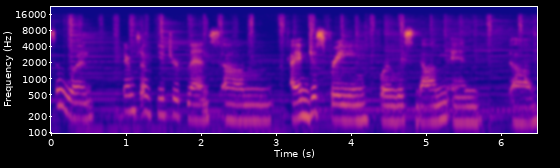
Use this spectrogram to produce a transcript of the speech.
So, yun. In terms of future plans, um, I'm just praying for wisdom and um,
